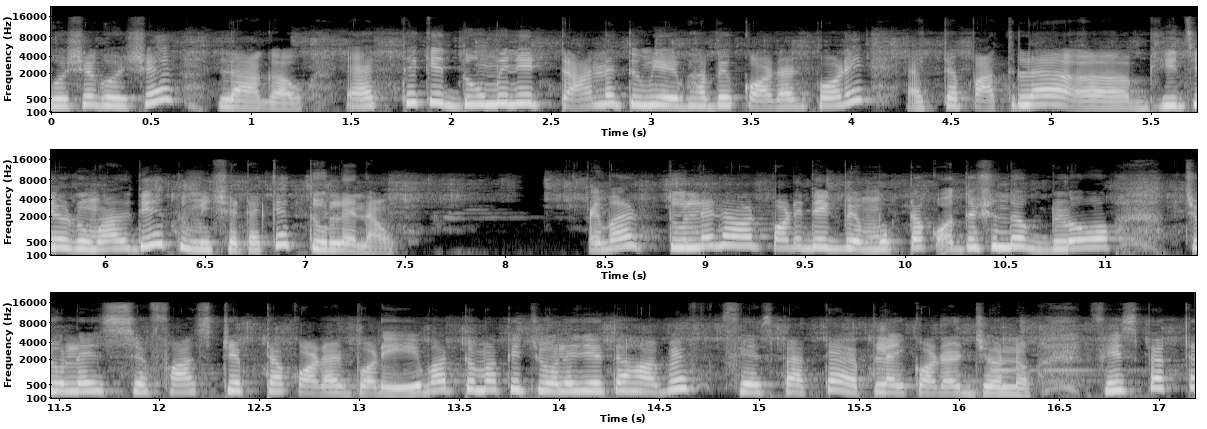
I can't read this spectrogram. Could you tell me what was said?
ঘষে ঘষে লাগাও। এক থেকে দু মিনিট টানে তুমি এভাবে করার পরে একটা পাতলা ভিজে রুমাল দিয়ে তুমি সেটাকে তুলে নাও। এবার তুলে নেওয়ার পরে দেখবে মুখটা কত সুন্দর গ্লো চলে এসছে ফার্স্ট স্টেপটা করার পরে। এবার তোমাকে চলে যেতে হবে ফেস প্যাকটা অ্যাপ্লাই করার জন্য। ফেস প্যাকটা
